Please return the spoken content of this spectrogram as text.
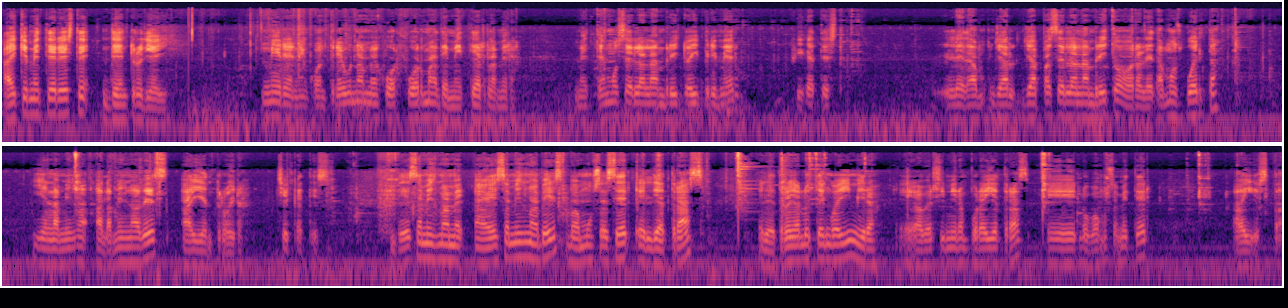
Hay que meter este dentro de ahí. Miren encontré una mejor forma de meterla mira. Metemos el alambrito ahí primero. Fíjate esto. Le damos ya, ya pasé el alambrito ahora le damos vuelta y en la misma, a la misma vez ahí entró, mira, chécate eso. De esa misma, a esa misma vez vamos a hacer el de atrás. El de atrás ya lo tengo ahí, mira, eh, a ver si miran por ahí atrás. Eh, lo vamos a meter, ahí está.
